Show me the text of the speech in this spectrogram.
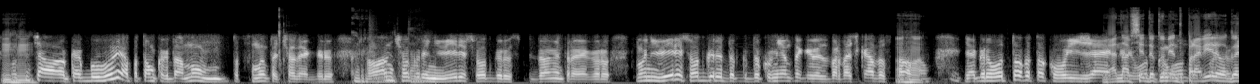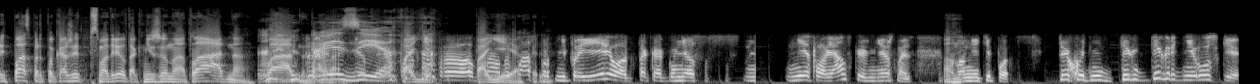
Ну, Мгм. сначала как бы вы, а потом, когда, ну, пацаны-то что-то, я говорю, Круто. да ладно, что, говорю, не веришь, вот, говорю, спидометра, я говорю, ну, не веришь, вот, говорю, док- документы, говорю, с бардачка достал. Ага. там. Я говорю, вот только-только выезжаю. И она все документы проверила, говорит, паспорт покажи, посмотрел, так не женат. Ладно, ладно. давай. Вези. Поехали. Паспорт не проверила, так как у меня не славянская внешность. Ага. Она мне типа, ты хоть ты, ты, говорит, не русский.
